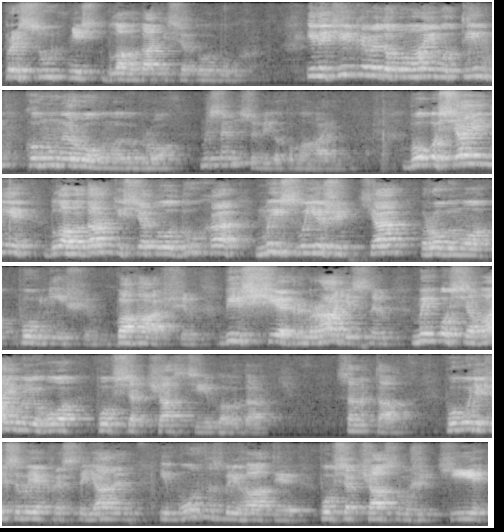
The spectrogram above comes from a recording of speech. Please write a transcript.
присутність благодаті Святого Духа. І не тільки ми допомагаємо тим, кому ми робимо добро ми самі собі допомагаємо. Бо осяяні благодаті Святого Духа ми своє життя робимо повнішим, багатшим, більш щедрим, радісним. Ми осяваємо його повсякчас цієї благодаті. Саме так, поводячи себе як християнин, і можна зберігати повсякчасному житті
